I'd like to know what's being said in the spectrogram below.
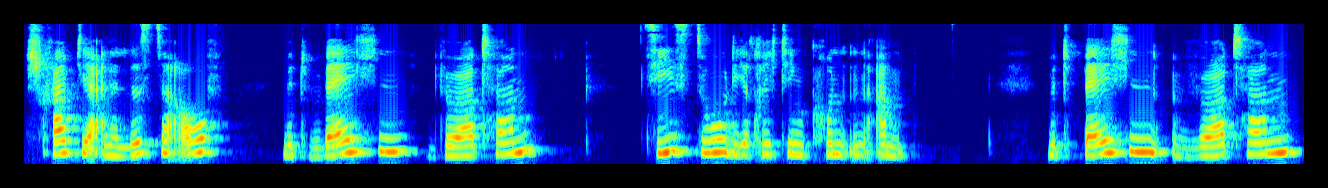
Schreib dir eine Liste auf, mit welchen Wörtern ziehst du die richtigen Kunden an mit welchen Wörtern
